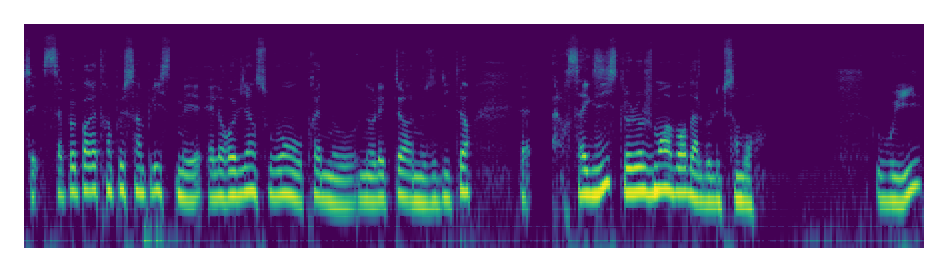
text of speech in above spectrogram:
ça peut paraître un peu simpliste, mais elle revient souvent auprès de nos, nos lecteurs et de nos auditeurs. Euh, alors, ça existe le logement abordable au Luxembourg? Oui,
